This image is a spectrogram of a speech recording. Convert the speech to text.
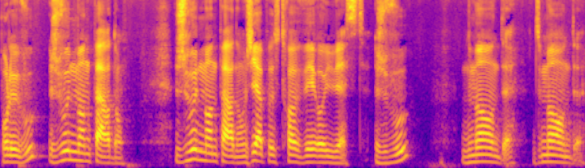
pour le vous, je vous demande pardon. Je vous demande pardon. J apostrophe V O U S. Je vous demande, demande.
